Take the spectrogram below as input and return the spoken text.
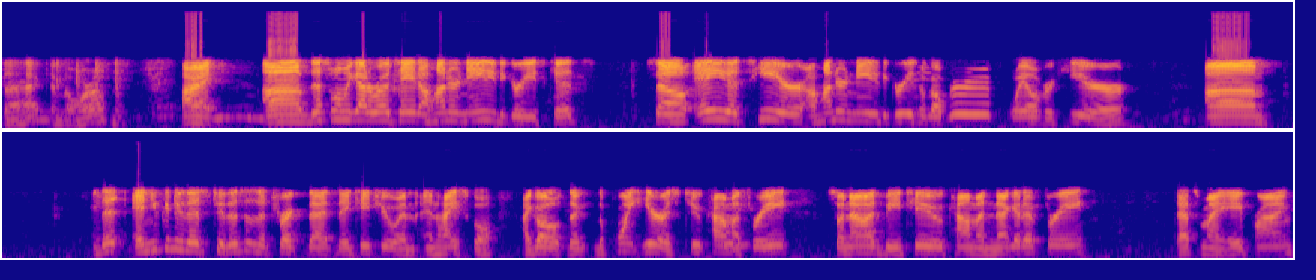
the heck in the world? All right. Um, this one we got to rotate 180 degrees, kids. So A is here, 180 degrees will go way over here. Um, this, and you can do this too. This is a trick that they teach you in, in high school. I go, the, the point here is 2 comma 3. So now it'd be 2 comma negative 3. That's my A prime.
